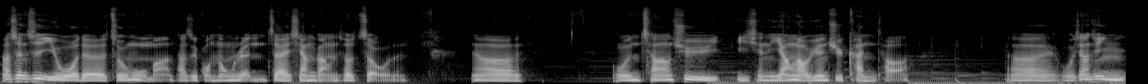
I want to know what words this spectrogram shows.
那甚至以我的祖母嘛，她是广东人，在香港的时候走的。那我常常去以前的养老院去看她。呃，我相信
